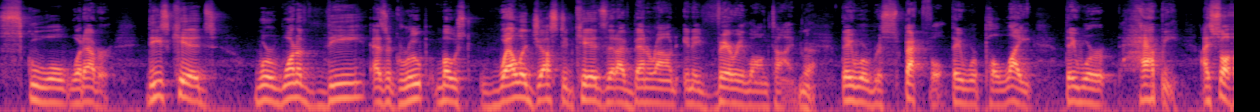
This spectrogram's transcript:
school, whatever. These kids were one of the, as a group, most well-adjusted kids that I've been around in a very long time. Yeah. They were respectful. They were polite. They were happy. I saw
